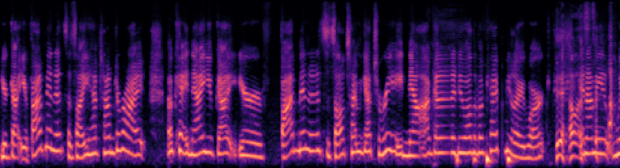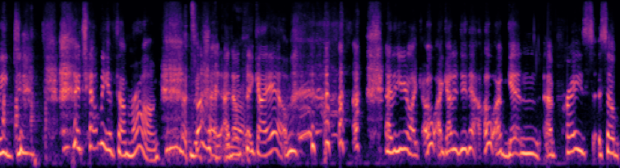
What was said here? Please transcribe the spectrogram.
you got your five minutes that's all you have time to write. Okay now you've got your five minutes it's all time you got to read. Now i've got to do all the vocabulary work. Yeah, and i mean we do, tell me if i'm wrong that's but exactly i don't right. think i am. And you're like oh i got to do that. Oh i'm getting a praise so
